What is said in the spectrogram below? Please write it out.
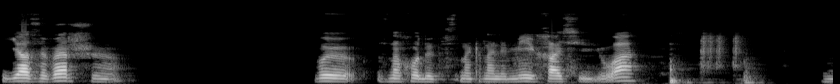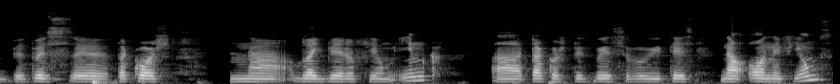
Я завершую. Ви знаходитесь на каналі Мій Юа. Підписуйтесь також на Blackberry Film Inc. А також підписуйтесь на One Films.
